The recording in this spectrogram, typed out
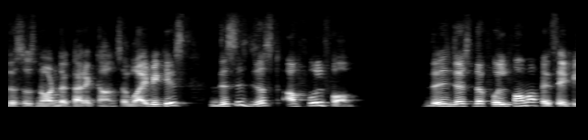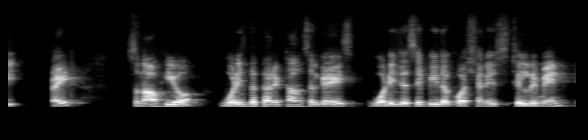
This is not the correct answer. Why? Because this is just a full form. This is just the full form of sap right? So now here what is the correct answer guys? What is sap the question is still remain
